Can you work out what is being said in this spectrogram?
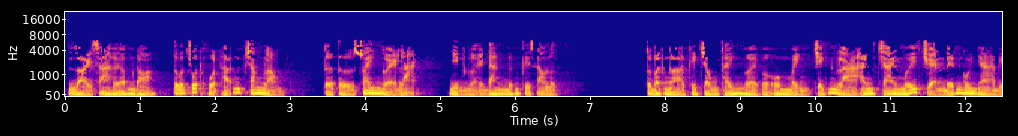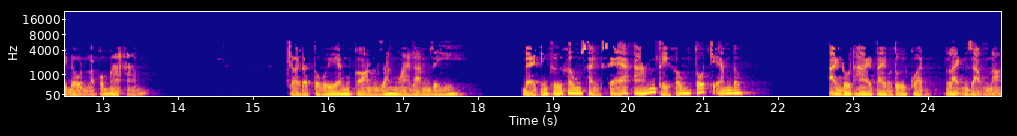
Rời xa hơi âm đó, Tôi có chút hụt hẫng trong lòng. Từ từ xoay người lại, Nhìn người đang đứng phía sau lưng. Tôi bất ngờ khi trông thấy người vừa ôm mình chính là anh trai mới chuyển đến ngôi nhà bị đồn là có ma ám. Trời đất tối em còn ra ngoài làm gì? Để những thứ không sạch sẽ ám thì không tốt cho em đâu. Anh đút hai tay vào túi quần, lạnh giọng nói.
